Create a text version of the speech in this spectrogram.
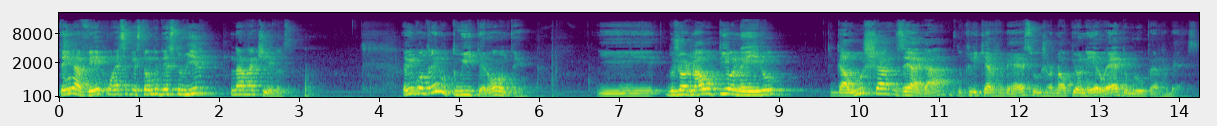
tem a ver com essa questão de destruir narrativas. Eu encontrei no Twitter ontem e do jornal Pioneiro Gaúcha ZH, do Clique RBS, o jornal pioneiro é do grupo RBS.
